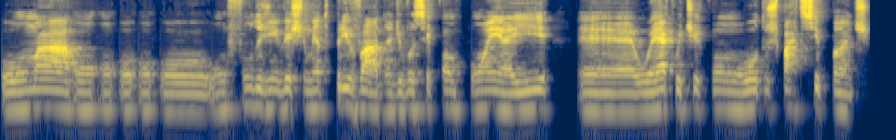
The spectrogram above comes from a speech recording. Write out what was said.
uma, um, um, um, fundo de investimento privado, onde você compõe aí é, o equity com outros participantes.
